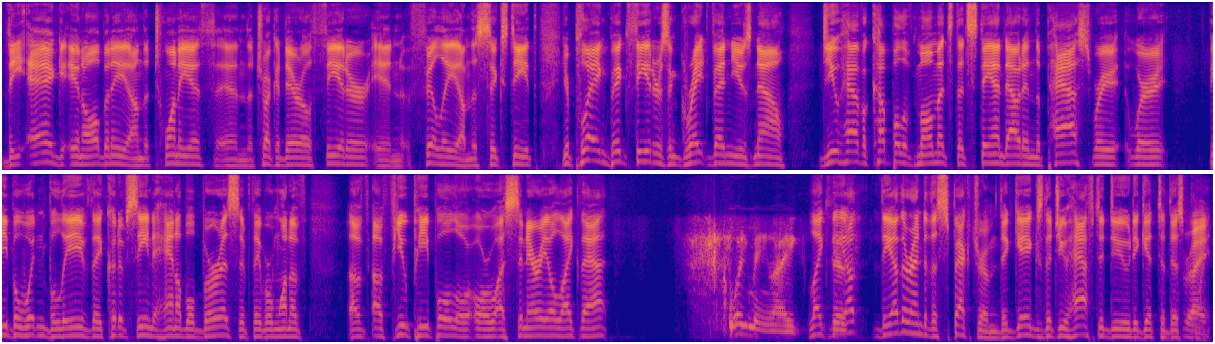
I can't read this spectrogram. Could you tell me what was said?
the Egg in Albany on the 20th, and the Trocadero Theater in Philly on the 16th. You're playing big theaters and great venues now. Do you have a couple of moments that stand out in the past where where people wouldn't believe they could have seen Hannibal Buress if they were one of, of a few people or, or a scenario like that? What do you mean, like Like the just- oth- the other end of the spectrum, the gigs that you have to do to get to this Right. point.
